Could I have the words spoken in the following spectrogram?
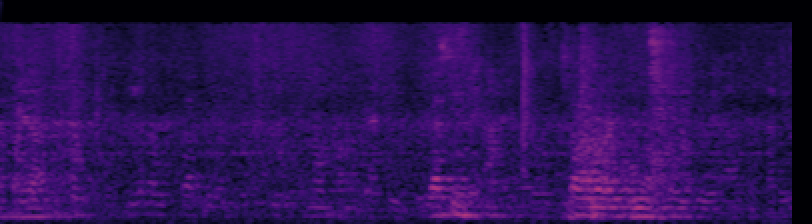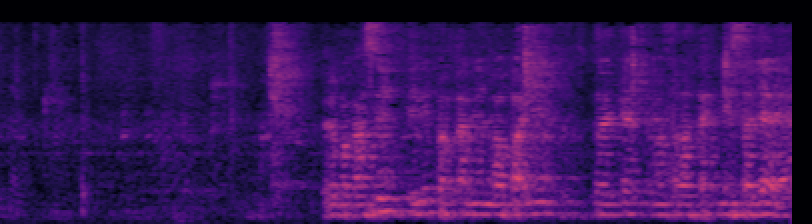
Apakah? Terima kasih. Assalamualaikum. Terima kasih. Ini pertanyaan Bapak ini terkait masalah teknis saja ya.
